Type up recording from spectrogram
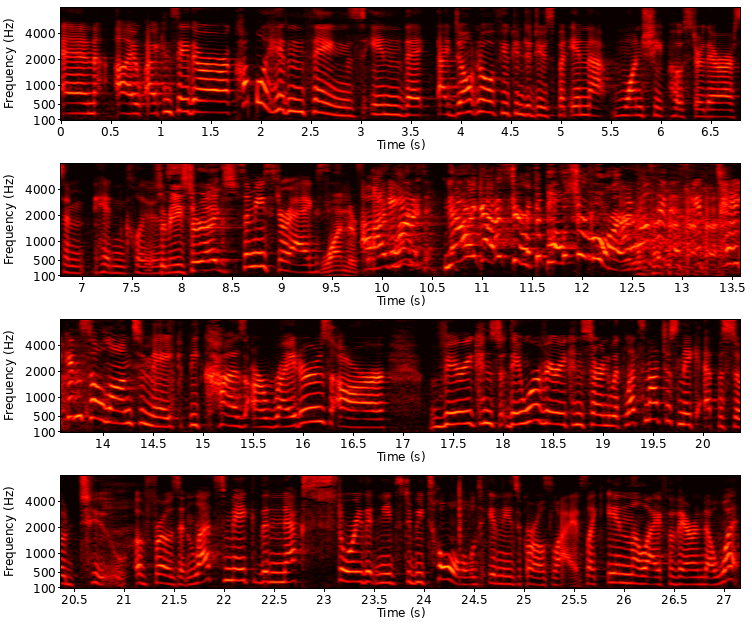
And I, I can say there are a couple hidden things in that I don't know if you can deduce, but in that one sheet poster there are some hidden clues. Some Easter eggs? Some Easter eggs. Wonderful. Um, I want it. Now I gotta stare at the poster more. I will say this: it's taken so long to make because our writers are very cons- they were very concerned with let's not just make episode two of Frozen. Let's make the next story that needs to be told in these girls' lives, like in the life of Arendelle. What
